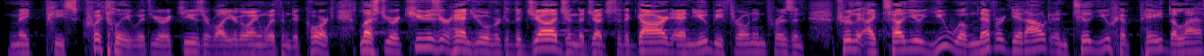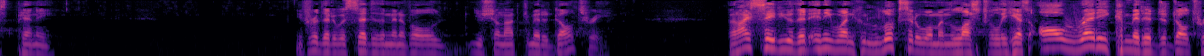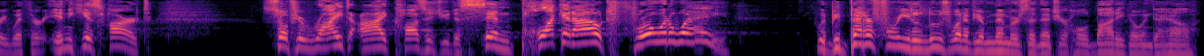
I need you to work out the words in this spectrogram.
Make peace quickly with your accuser while you're going with him to court, lest your accuser hand you over to the judge and the judge to the guard and you be thrown in prison. Truly, I tell you, you will never get out until you have paid the last penny. You've heard that it was said to the men of old, you shall not commit adultery. But I say to you that anyone who looks at a woman lustfully has already committed adultery with her in his heart. So if your right eye causes you to sin, pluck it out, throw it away. It would be better for you to lose one of your members than that your whole body go into hell.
